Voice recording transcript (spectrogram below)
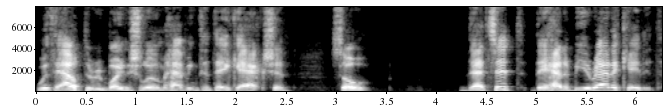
without the Ribono Shel Olam having to take action, so that's it. They had to be eradicated.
